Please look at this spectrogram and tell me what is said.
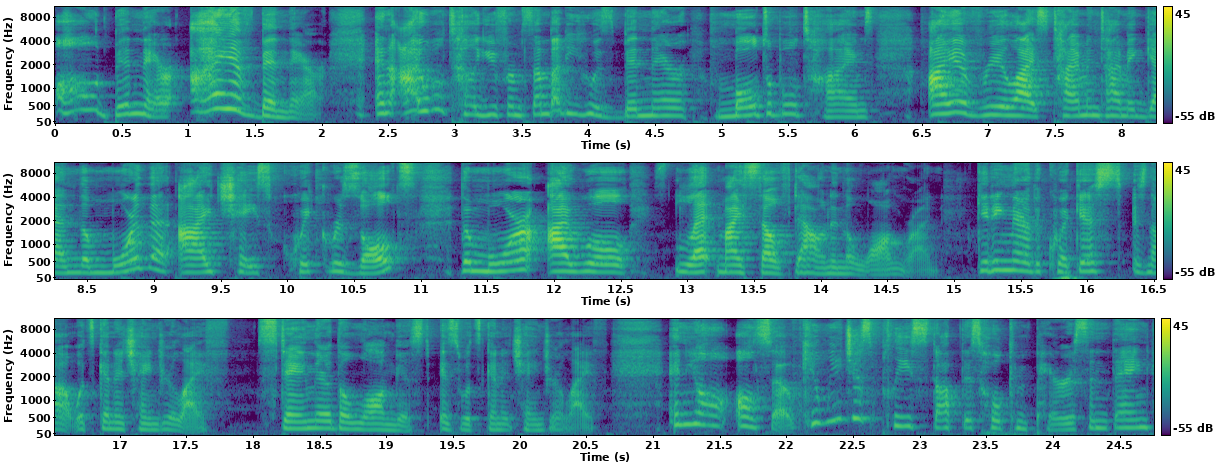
all been there. I have been there. And I will tell you from somebody who has been there multiple times, I have realized time and time again the more that I chase quick results, the more I will let myself down in the long run. Getting there the quickest is not what's going to change your life. Staying there the longest is what's going to change your life. And y'all, also, can we just please stop this whole comparison thing?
